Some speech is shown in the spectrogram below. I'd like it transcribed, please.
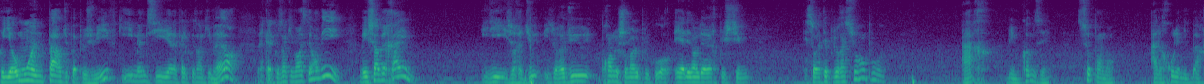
qu'il y a au moins une part du peuple juif qui, même s'il y en a quelques-uns qui meurent, il y a quelques-uns qui vont rester en vie. Veishar Bechaim. Il dit ils auraient, dû, prendre le chemin le plus court et aller dans le derrière Plishtim. Et ça aurait été plus rassurant pour eux. Ach, bim. Cependant, al midbar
